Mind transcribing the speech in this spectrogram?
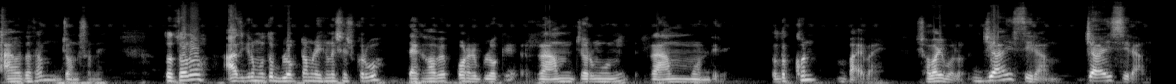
আয়োধ্যাধাম জংশনে তো চলো, আজকের মতো ব্লগটা আমরা এখানে শেষ করব। দেখা হবে পরের ব্লকে রাম জন্মভূমি, রাম মন্দিরে। ততক্ষণ বাই বাই সবাই বলো জয় শ্রীরাম জয় শ্রীরাম।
